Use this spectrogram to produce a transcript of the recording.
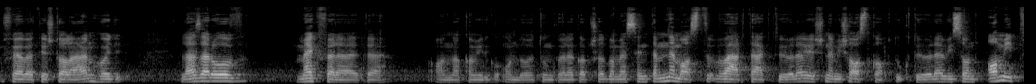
felvetés talán, hogy Lazarov megfelelte annak, amit gondoltunk vele kapcsolatban, mert szerintem nem azt várták tőle, és nem is azt kaptuk tőle, viszont amit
